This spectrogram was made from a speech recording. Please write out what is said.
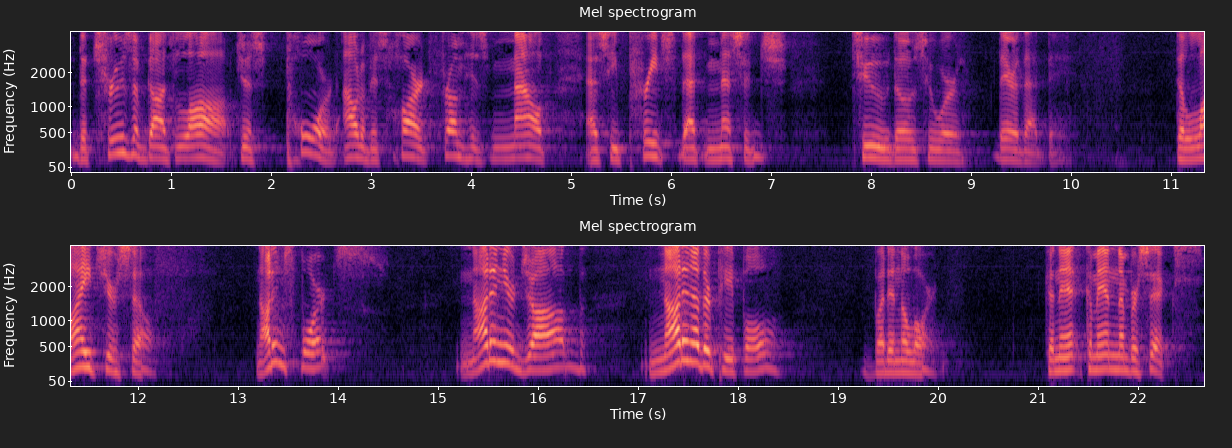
The truths of God's law just poured out of his heart from his mouth as he preached that message to those who were there that day. Delight yourself, not in sports, not in your job, not in other people, but in the Lord. Command number six.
